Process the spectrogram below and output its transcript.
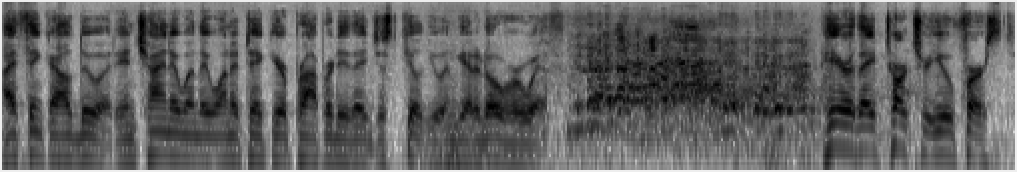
I think I'll do it. In China, when they want to take your property, they just kill you and get it over with. Here, they torture you first.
